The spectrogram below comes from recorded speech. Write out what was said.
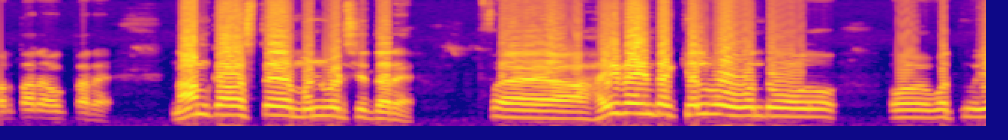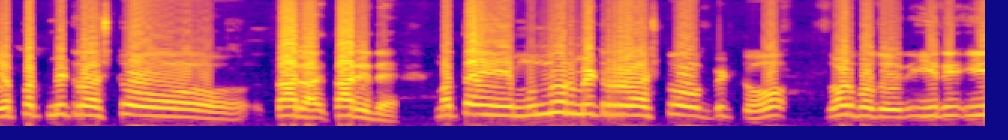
ಬರ್ತಾರೆ, ಹೋಗ್ತಾರೆ. ನಾಮಕಾವಸ್ಥೆ ಮಣ್ಣುವಡಿಸಿದ್ದಾರೆ ಹೈವೇಯಿಂದ ಕೆಲವು ಒಂದು ಎಪ್ಪತ್ತು ಮೀಟರ್ ಅಷ್ಟು ತಾರ, ತಾರಿದೆ. ಮತ್ತೆ ಈ ಮುನ್ನೂರು ಮೀಟರ್ ಅಷ್ಟು ಬಿಟ್ಟು ನೋಡ್ಬೋದು, ಈ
